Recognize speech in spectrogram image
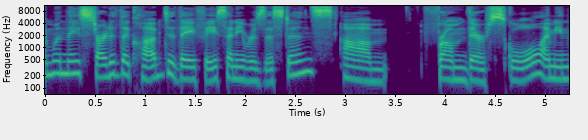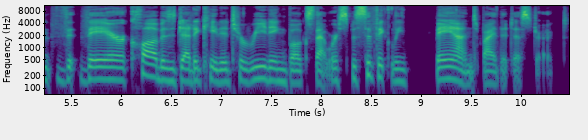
And when they started the club, did they face any resistance um, from their school? I mean, th- their club is dedicated to reading books that were specifically banned by the district.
